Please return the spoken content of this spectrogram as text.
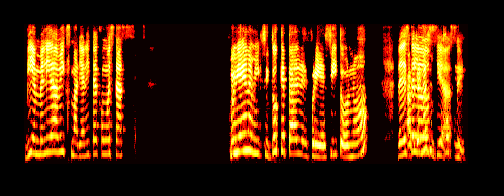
bienvenida Mix, Marianita, ¿cómo estás? Muy bien, Amix, ¿y tú qué tal el friecito, no? De este lado sí hace.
